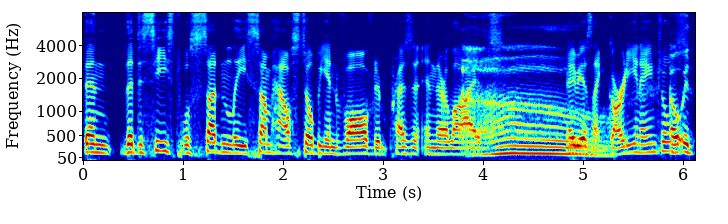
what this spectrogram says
then the deceased will suddenly somehow still be involved and present in their lives. Oh. Maybe as like guardian angels. Oh, it,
